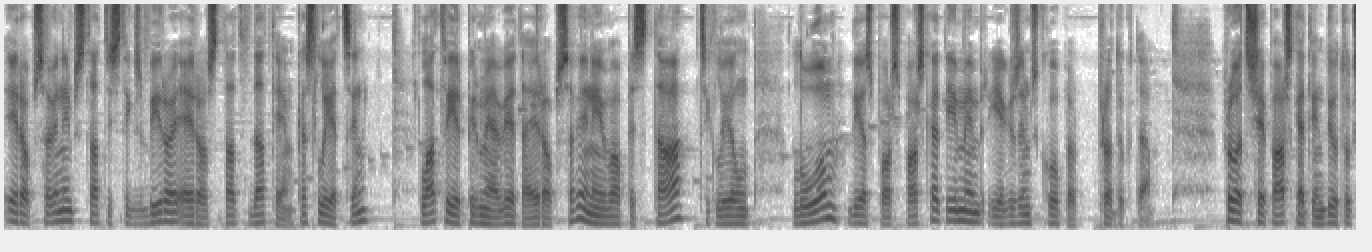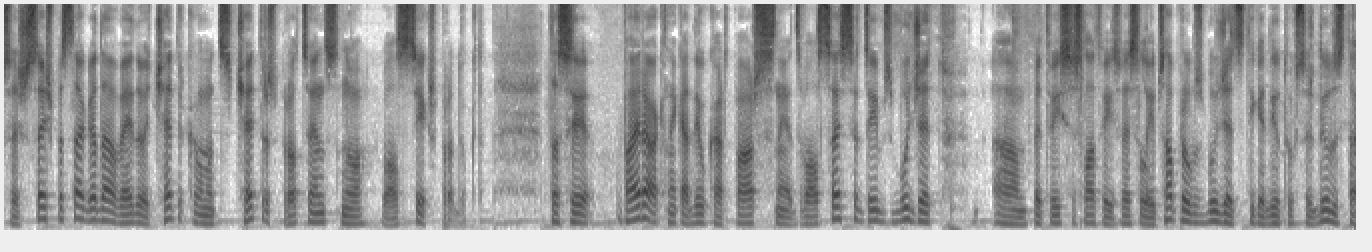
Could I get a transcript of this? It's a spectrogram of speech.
Eiropas Savienības statistikas biroja Eurostat datiem, kas liecina, Latvija ir pirmajā vietā Eiropas Savienībā pēc tā, cik liela loma diasporas pārskaitījumiem ir iekšzemes kopaproduktā. Proti, šie pārskaitījumi 2016. gadā veidoja 4,4% no valsts iekšprodukta. Tas ir vairāk nekā divkārt pārsniedz valsts aizsardzības budžetu, um, bet visas Latvijas veselības aprūpas budžets tikai 2020.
